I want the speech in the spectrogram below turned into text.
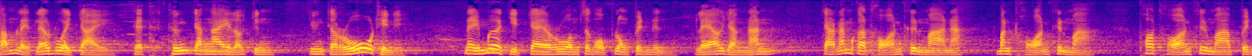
สำเร็จแล้วด้วยใจ แต่ถึงยังไงเราจึงจึงจะรู้ทีนี่ในเมื่อจิตใจรวมสงบลงเป็นหนึ่ง แล้วอย่างนั้น จากนั้นมันก็ถอนขึ้นมานะ มันถอนขึ้นมาพอถอนขึ้นมาเป็น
